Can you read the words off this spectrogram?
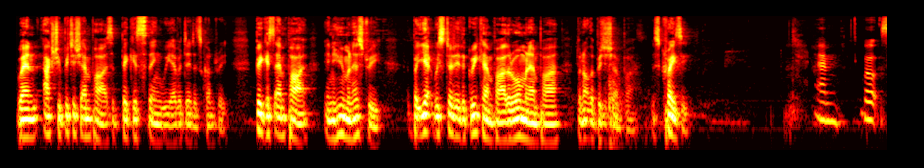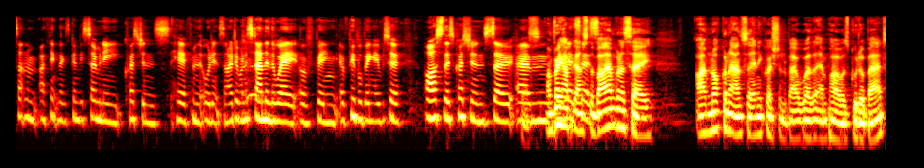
when actually British Empire is the biggest thing we ever did as a country, biggest empire in human history. But yet we study the Greek Empire, the Roman Empire, but not the British Empire. It's crazy. Um, well, Satnam, I think there's going to be so many questions here from the audience, and I don't want to stand in the way of being of people being able to ask those questions. So um, Yes. I'm very happy to answer them, but I am going to say I'm not going to answer any question about whether empire was good or bad.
